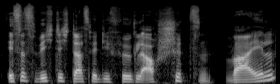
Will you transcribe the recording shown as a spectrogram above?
ist es wichtig, dass wir die Vögel auch schützen, weil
